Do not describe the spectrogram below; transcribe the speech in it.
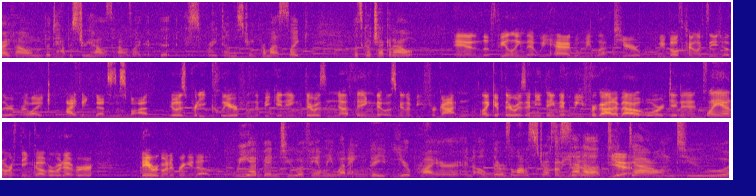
I found the tapestry house and I was like, it's right down the street from us. Like, let's go check it out. And the feeling that we had when we left here, we both kind of looked at each other and we're like, I think that's the spot. It was pretty clear from the beginning. There was nothing that was going to be forgotten. Like if there was anything that we forgot about or didn't plan or think of or whatever, they were going to bring it up. We had been to a family wedding the year prior, and uh, there was a lot of stress to set up, take Yeah. down, to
